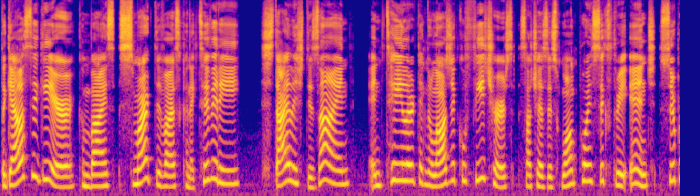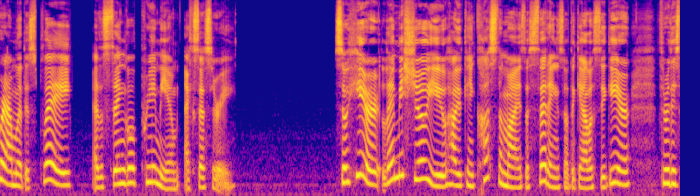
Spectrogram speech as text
The Galaxy Gear combines smart device connectivity, stylish design, and tailored technological features such as this 1.63 inch Super AMOLED display as a single premium accessory. So here, let me show you how you can customize the settings of the Galaxy Gear through this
